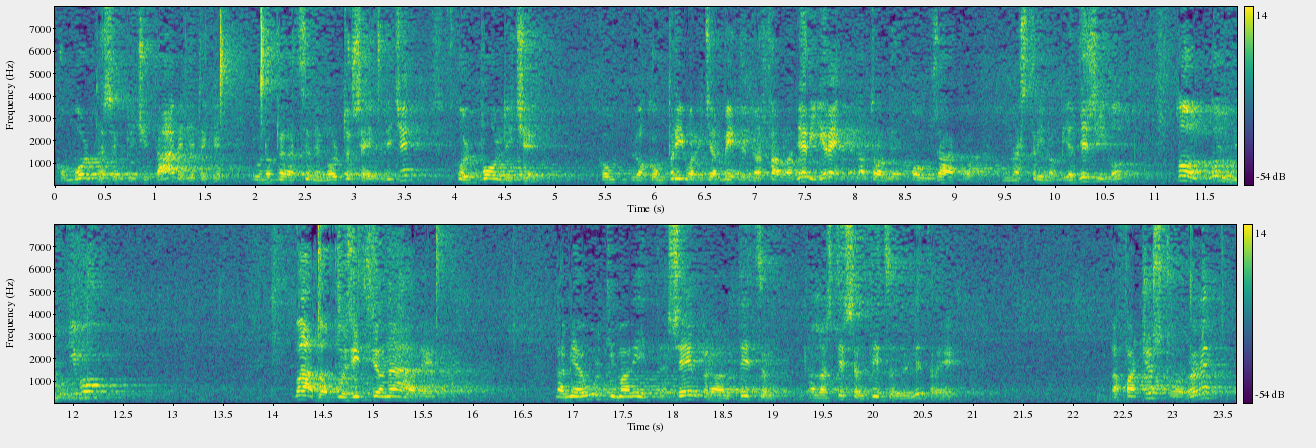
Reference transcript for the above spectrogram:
con molta semplicità, vedete che è un'operazione molto semplice, col pollice lo comprimo leggermente per farlo aderire, d'altronde ho usato un nastrino biadesivo, tolgo l'ultimo, vado a posizionare la mia ultima letta sempre alla stessa altezza delle tre, la faccio scorrere,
